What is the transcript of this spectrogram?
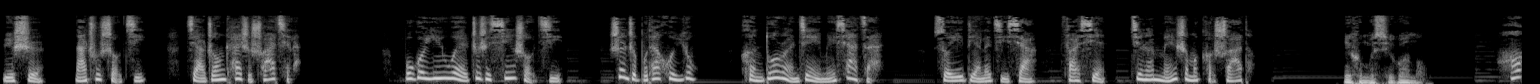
于是拿出手机。假装开始刷起来，不过因为这是新手机，甚至不太会用，很多软件也没下载，所以点了几下，发现竟然没什么可刷的。你很不习惯吗？啊，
